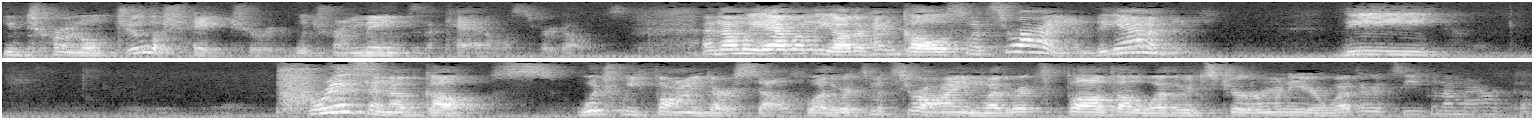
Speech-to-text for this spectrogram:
Internal Jewish hatred, which remains the catalyst for Galus. And then we have, on the other hand, Galus Mitzrayim, the enemy, the prison of Galus, which we find ourselves, whether it's Mitzrayim, whether it's Bavel, whether it's Germany, or whether it's even America.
